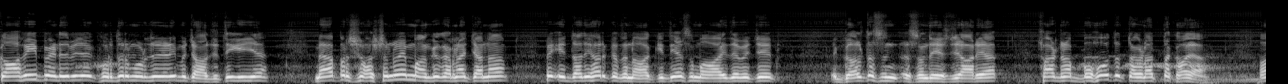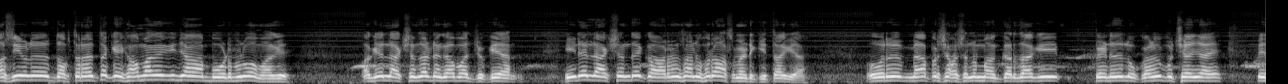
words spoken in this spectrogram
ਕਾਫੀ ਪਿੰਡ ਦੇ ਵਿੱਚ ਖੁਰਦਰ ਮੁਰਦ ਜਿਹੜੀ ਮਚਾ ਦਿੱਤੀ ਗਈ ਆ। ਮੈਂ ਪ੍ਰਸ਼ਾਸਨ ਨੂੰ ਇਹ ਮੰਗ ਕਰਨਾ ਚਾਹਨਾ ਵੀ ਇਦਾਂ ਦੀ ਹਰਕਤ ਨਾ ਕੀਤੀ ਹੈ ਸਮਾਜ ਦੇ ਵਿੱਚ ਗਲਤ ਸੰਦੇਸ਼ ਜਾ ਰਿਹਾ। ਸਾਡੇ ਨਾਲ ਬਹੁਤ ਤਗੜਾ ਧੱਕਾ ਹੋਇਆ। ਅਸੀਂ ਹੁਣ ਦਫ਼ਤਰਾਂ ਦੇ ਧੱਕੇ ਖਾਵਾਂਗੇ ਕਿ ਜਾਂ ਬੋਰਡ ਬਣਵਾਵਾਂਗੇ? ਅੱਗੇ ਇਲੈਕਸ਼ਨ ਦਾ ਡੰਗਾ ਵੱਜ ਚੁੱਕਿਆ। ਇਹਨੇ ਇਲੈਕਸ਼ਨ ਦੇ ਕਾਰਨ ਸਾਨੂੰ ਹਰਾਸਮੈਂਟ ਕੀਤਾ ਗਿਆ। ਔਰ ਮੈਂ ਪ੍ਰਸ਼ਾਸਨ ਨੂੰ ਮੰਗ ਕਰਦਾ ਕਿ ਪਿੰਡ ਦੇ ਲੋਕਾਂ ਨੂੰ ਵੀ ਪੁੱਛਿਆ ਜਾਏ ਵੀ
